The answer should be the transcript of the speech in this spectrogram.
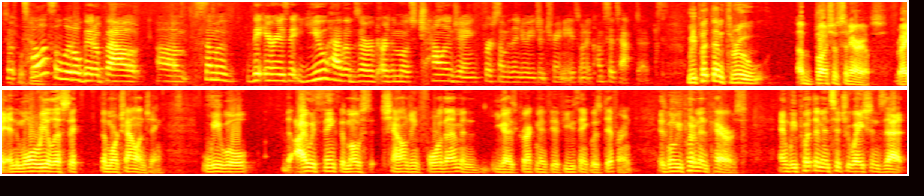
So That's what we're tell us a little bit about um, some of the areas that you have observed are the most challenging for some of the new agent trainees when it comes to tactics. We put them through a bunch of scenarios, right? And the more realistic, the more challenging. We will, I would think the most challenging for them, and you guys correct me if, if you think was different, is when we put them in pairs. And we put them in situations that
